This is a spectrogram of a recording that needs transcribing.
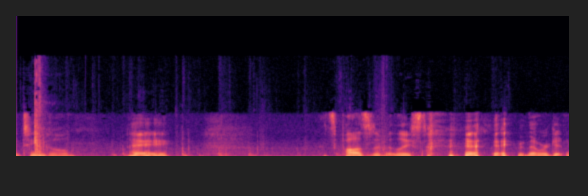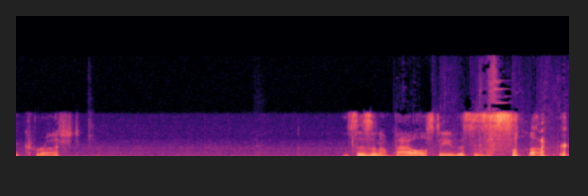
118 gold. Hey. It's positive at least. that we're getting crushed. This isn't a battle, Steve. This is a slaughter.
